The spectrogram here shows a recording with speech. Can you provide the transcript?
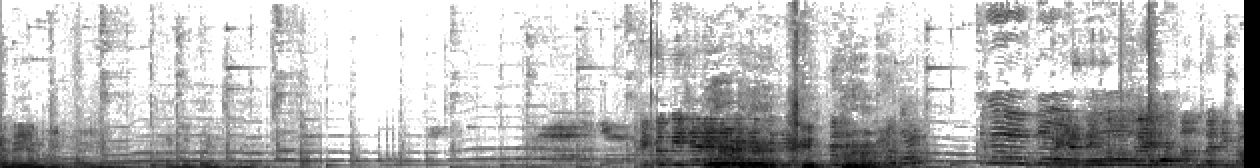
N I N D एक देखो ये इसमें बिट्टू पीछे भैया देखो तो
